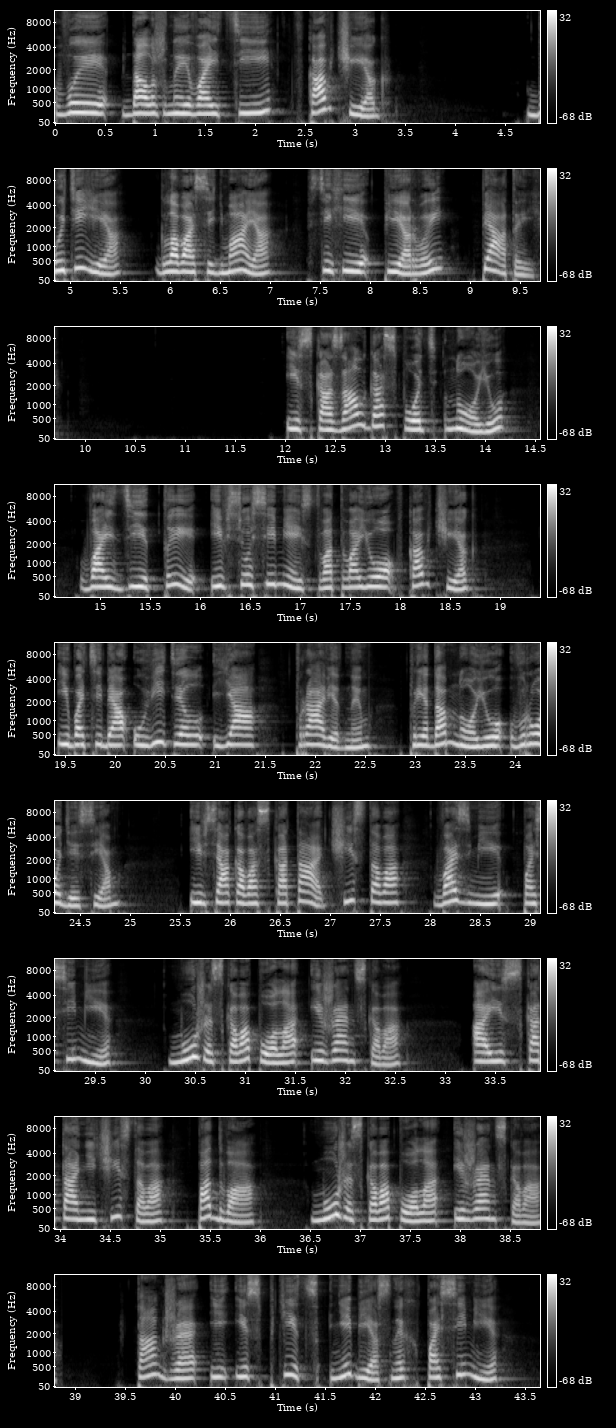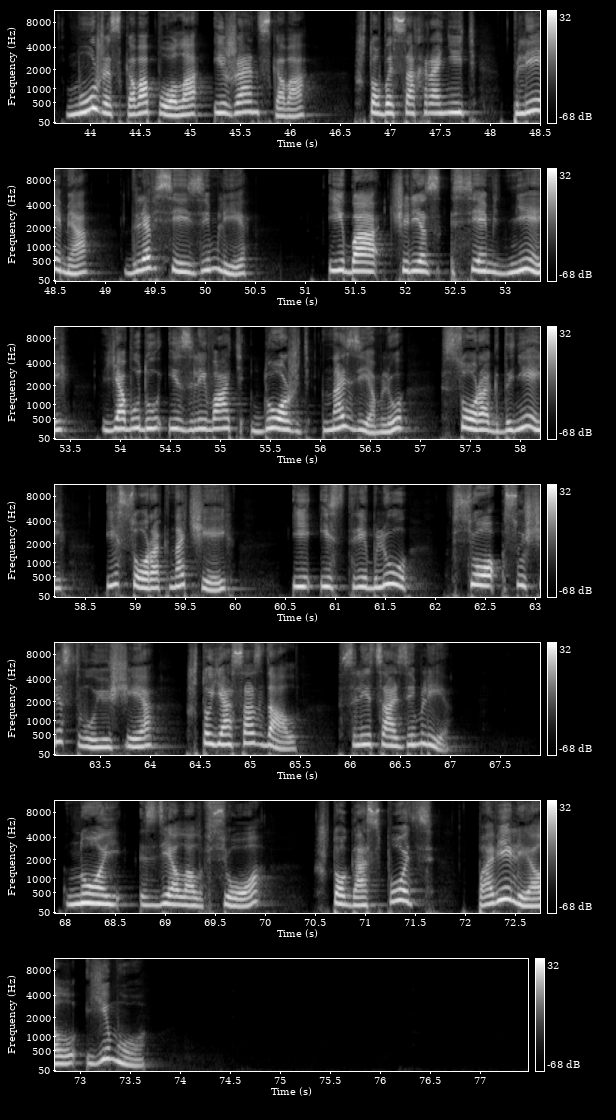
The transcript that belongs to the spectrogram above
вы должны войти в ковчег. Бытие, глава 7, стихи 1, 5. И сказал Господь Ною, «Войди ты и все семейство твое в ковчег, ибо тебя увидел я праведным предо мною в роде сем, и всякого скота чистого возьми по семи, мужеского пола и женского, а из скота нечистого по два, мужеского пола и женского. Также и из птиц небесных по семи, мужеского пола и женского, чтобы сохранить племя для всей земли, ибо через семь дней я буду изливать дождь на землю сорок дней и сорок ночей, и истреблю все существующее, что я создал с лица земли. Ной сделал все, что Господь повелел ему.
